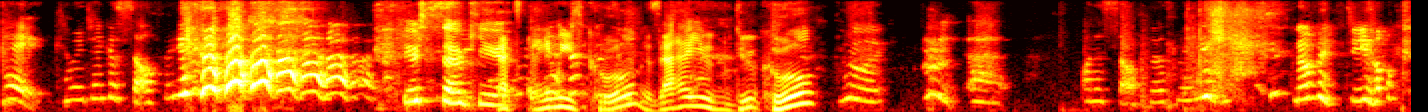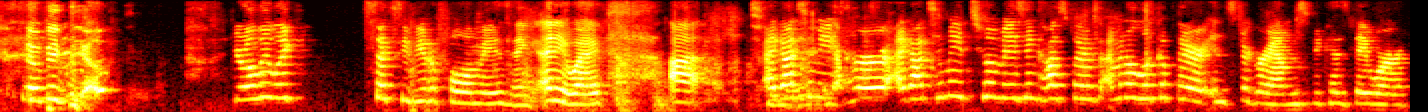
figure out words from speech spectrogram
hey, can we take a selfie? You're so cute. That's Amy's cool. Is that how you do cool? I'm like, "Mm, uh, want a selfie with me? no big deal. No big deal. You're only like sexy, beautiful, amazing. Anyway, uh, I got to meet her. I got to meet two amazing cosplayers. I'm gonna look up their Instagrams because they were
